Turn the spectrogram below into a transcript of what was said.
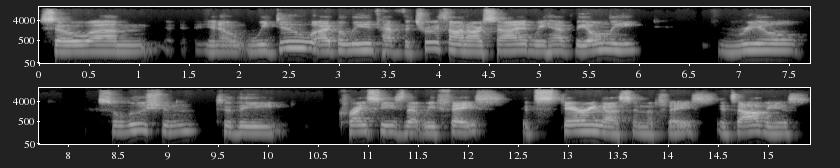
So um, you know we do i believe have the truth on our side. We have the only real solution to the crises that we face it's staring us in the face. It's obvious.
